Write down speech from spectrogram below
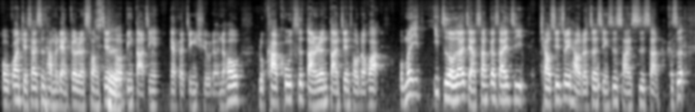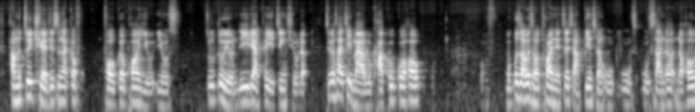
欧冠决赛是他们两个人双箭头并打进两个进球的。然后卢卡库是单人单箭头的话，我们一一直都在讲，上个赛季乔西最好的阵型是三四三，可是他们最缺的就是那个 focal point 有有。速度有力量可以进球的，这个赛季买了卢卡库过后，我不知道为什么突然间这场变成五五五三二，然后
